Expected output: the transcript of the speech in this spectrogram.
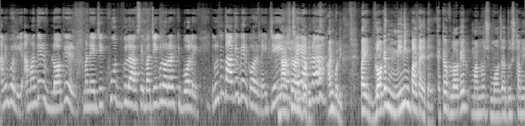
আমি বলি আমাদের ব্লগের মানে যে খুদগুলো আছে বা যেগুলো ওরা আর কি বলে এগুলো কিন্তু আগে বের করে নাই। যেই আমরা আমি বলি। ভাই ব্লগের মিনিং পাল্টাই দেয়। একটা ব্লগের মানুষ মজা দুষ্টামি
